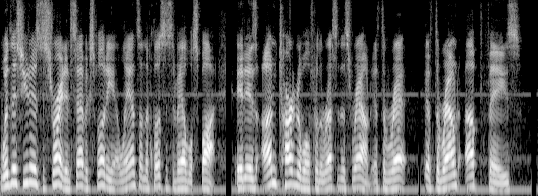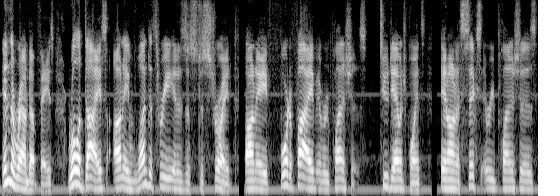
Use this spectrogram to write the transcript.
When this unit is destroyed, instead of exploding, it lands on the closest available spot. It is untargetable for the rest of this round. If the if the round up phase, in the roundup phase, roll a dice. On a one to three, it is just destroyed. On a four to five, it replenishes two damage points, and on a six, it replenishes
